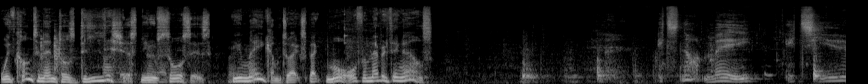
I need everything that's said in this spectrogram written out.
With Continental's delicious new sauces, you may come to expect more from everything else. It's not me, it's you.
